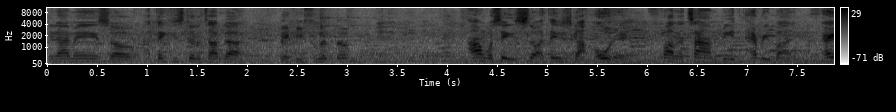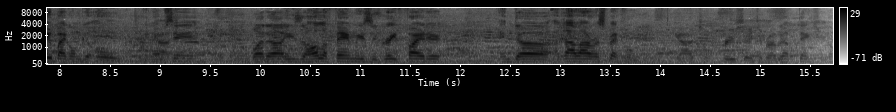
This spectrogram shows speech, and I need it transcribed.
You know what I mean? So I think he's still the top guy. Think he slipped though? I don't gonna say he's slow. I think he just got older. Father Time beat everybody. Everybody gonna get old. You know what I'm saying? But uh, he's a Hall of Famer. He's a great fighter, and uh, I got a lot of respect for him. Gotcha. Appreciate you, brother. Yep, thanks. No problem.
